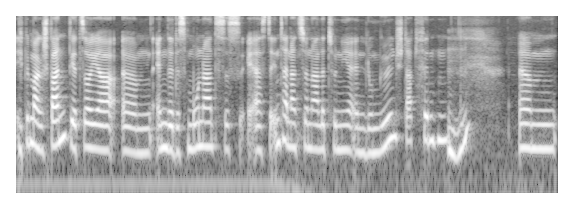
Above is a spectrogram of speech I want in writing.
ich bin mal gespannt, jetzt soll ja ähm, Ende des Monats das erste internationale Turnier in Lumülen stattfinden. Mhm. Ähm,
